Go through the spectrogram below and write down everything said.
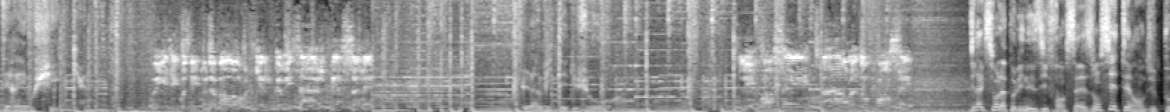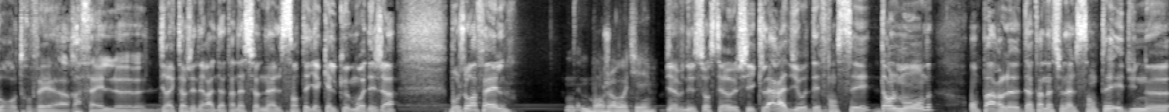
Stéréochic. Veuillez écouter tout d'abord quelques messages personnels. L'invité du jour. Les Français parlent aux Français. Direction la Polynésie française, on s'y était rendu pour retrouver euh, Raphaël, le directeur général d'International Santé il y a quelques mois déjà. Bonjour Raphaël. Bonjour Gauthier. Bienvenue sur Stéréo Chic, la radio des Français dans le monde. On parle d'International Santé et d'une euh,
